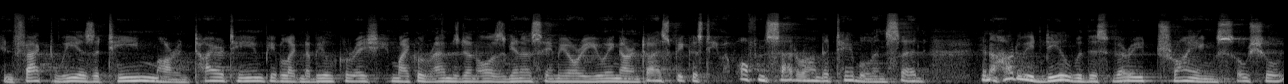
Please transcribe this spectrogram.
In fact, we as a team, our entire team, people like Nabeel Qureshi, Michael Ramsden, Os Guinness, Amy Ewing, our entire speakers team have often sat around a table and said, you know, how do we deal with this very trying social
